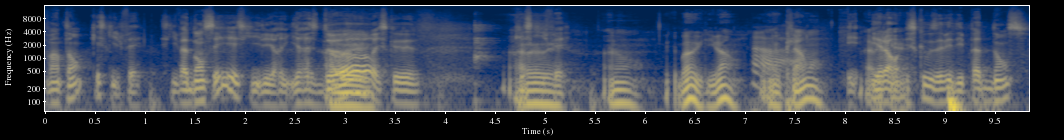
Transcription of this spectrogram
20 ans, qu'est-ce qu'il fait? Est-ce qu'il va danser? Est-ce qu'il est- il reste Ah dehors? ouais. Est-ce que. Ah Qu'est-ce ouais, qu'il fait Ah non. Bah, il y va, Ah. Clairement. Et, alors, euh, est-ce que vous avez des pas de danse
